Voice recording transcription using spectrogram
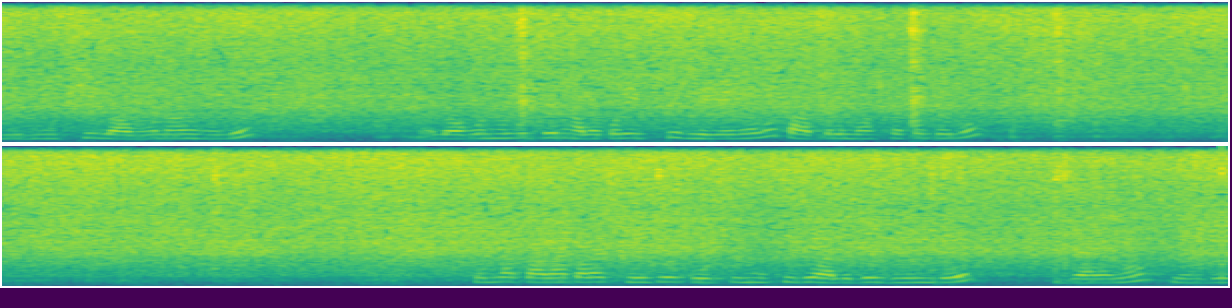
দিয়ে দিচ্ছি লবণ আর হলুদ। লবণ হলুদ দিয়ে ভালো করে একটু ভেজে নেব, তারপরে মশলাটা দেবো। তোমরা কারা কারা খেয়েছো কচুমুখি দিয়ে আলুতে ডিম দিয়ে যায় না কিন্তু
